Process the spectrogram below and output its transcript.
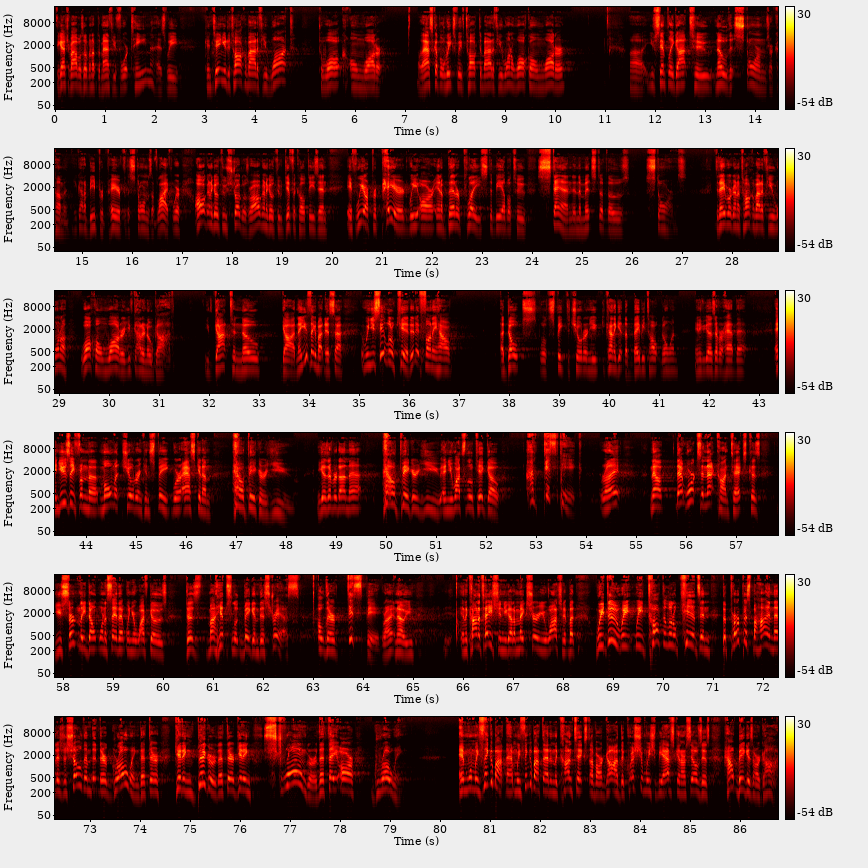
If you got your Bibles, open up to Matthew 14 as we continue to talk about if you want to walk on water. The last couple of weeks we've talked about if you want to walk on water, uh, you've simply got to know that storms are coming. You've got to be prepared for the storms of life. We're all going to go through struggles, we're all going to go through difficulties, and if we are prepared, we are in a better place to be able to stand in the midst of those storms. Today, we're going to talk about if you want to walk on water, you've got to know God. You've got to know God. Now, you think about this. Uh, when you see a little kid, isn't it funny how adults will speak to children? You, you kind of get the baby talk going. Any of you guys ever had that? And usually, from the moment children can speak, we're asking them, How big are you? You guys ever done that? How big are you? And you watch the little kid go, I'm this big, right? Now, that works in that context because you certainly don't want to say that when your wife goes, Does my hips look big in this dress? Oh, they're this big, right? No, you, in the connotation, you got to make sure you're watching it. But we do. We, we talk to little kids, and the purpose behind that is to show them that they're growing, that they're getting bigger, that they're getting stronger, that they are growing. And when we think about that, and we think about that in the context of our God, the question we should be asking ourselves is how big is our God?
